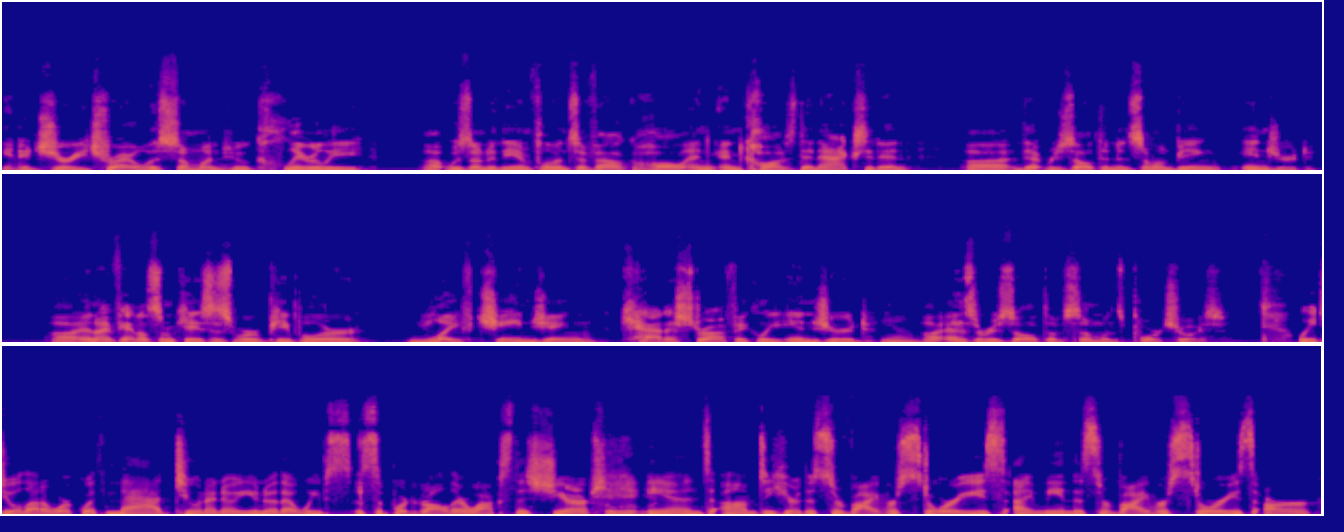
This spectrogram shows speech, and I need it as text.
in a jury trial with someone who clearly uh, was under the influence of alcohol and, and caused an accident uh, that resulted in someone being injured. Uh, and I've handled some cases where people are life changing, catastrophically injured yeah. uh, as a result of someone's poor choice. We do a lot of work with MADD too, and I know you know that we've supported all their walks this year. Absolutely. And um, to hear the survivor stories, I mean, the survivor stories are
